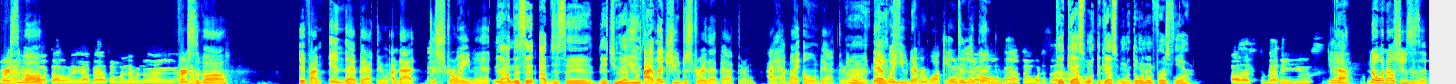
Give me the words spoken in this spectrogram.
First I of never all- walked all the way in your bathroom. I never know. I ain't, First of knew that. all, if I'm in that bathroom, I'm not destroying it. Yeah, I'm just saying. I'm just saying that you have. You, I that. let you destroy that bathroom. I have my own bathroom. All right. That way, you never walk what into is nothing. your own bathroom? What is that? the I guest don't- one. The guest one. The one on the first floor. Oh, that's the bathroom you use. yeah, no one else uses it.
